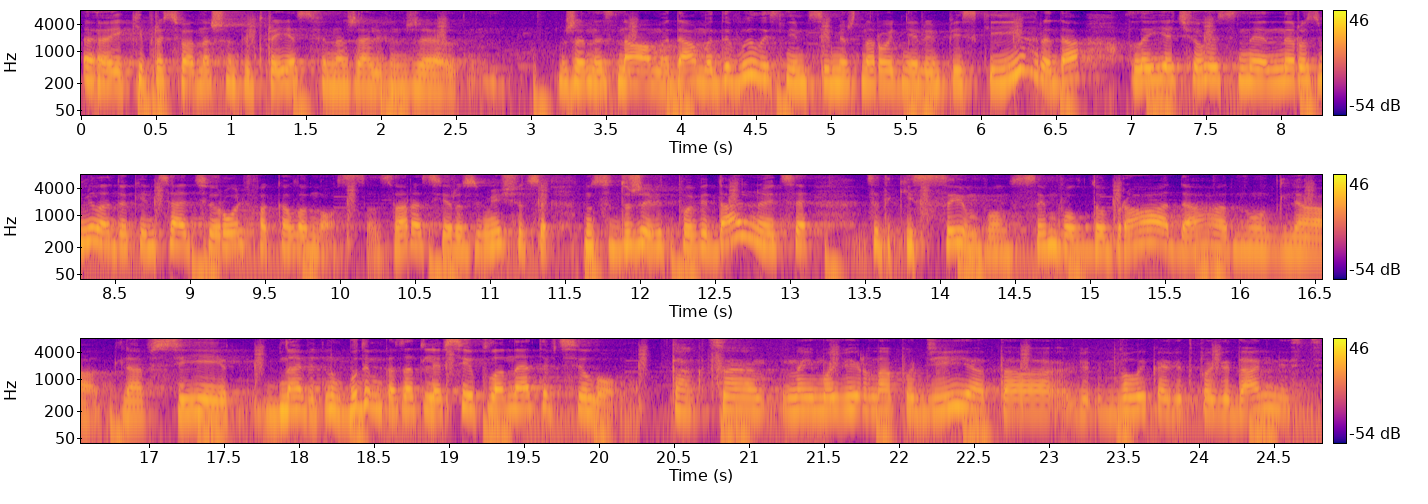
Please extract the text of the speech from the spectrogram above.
е, який працював в нашому підприємстві, на жаль, він вже. Вже не з нами, да? ми дивились ним ці міжнародні Олімпійські ігри, да? але я чогось не, не розуміла до кінця цю роль факелоносця. Зараз я розумію, що це, ну, це дуже відповідально і це, це такий символ, символ добра да? ну, для, для всієї, навіть ну, будемо казати, для всієї планети в цілому. Так, це неймовірна подія та велика відповідальність.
